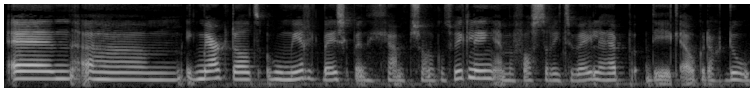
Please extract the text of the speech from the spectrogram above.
En um, ik merk dat hoe meer ik bezig ben gegaan met persoonlijke ontwikkeling en mijn vaste rituelen heb die ik elke dag doe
